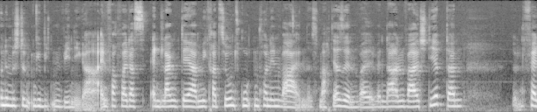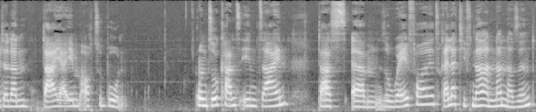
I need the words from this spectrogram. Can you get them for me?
und in bestimmten Gebieten weniger. Einfach weil das entlang der Migrationsrouten von den Walen ist. Macht ja Sinn, weil wenn da ein Wal stirbt, dann fällt er dann da ja eben auch zu Boden. Und so kann es eben sein, dass ähm, so Whalefoils relativ nah aneinander sind,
